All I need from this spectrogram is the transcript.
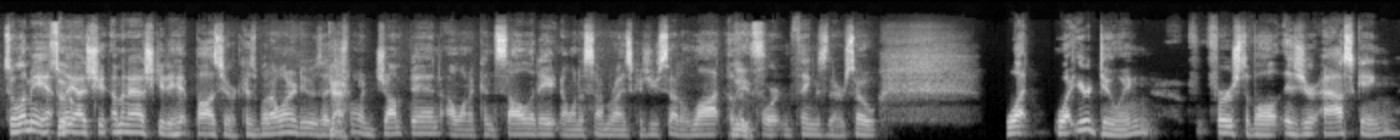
So let me so, let me ask you. I'm going to ask you to hit pause here because what I want to do is I okay. just want to jump in. I want to consolidate and I want to summarize because you said a lot of Please. important things there. So what what you're doing first of all, is you're asking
